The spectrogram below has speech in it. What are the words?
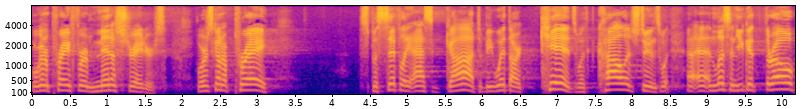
we're going to pray for administrators. We're just going to pray specifically, ask God to be with our kids, with college students. And listen, you could throw,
